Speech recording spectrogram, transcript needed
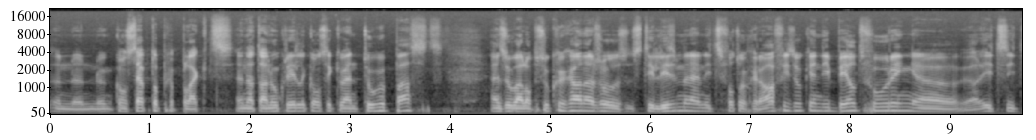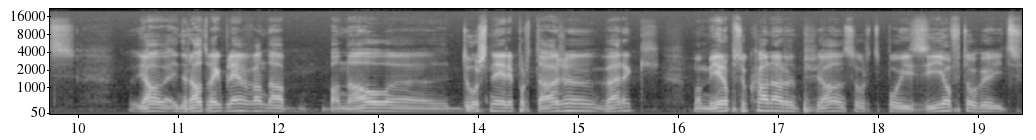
een, een, concept op geplakt. En dat dan ook redelijk consequent toegepast. En zo wel op zoek gegaan naar zo stilisme en iets fotografisch ook in die beeldvoering. Eh, iets, iets, ja, inderdaad wegblijven van dat banaal uh, doorsnee reportagewerk. Maar meer op zoek gaan naar ja, een soort poëzie of toch iets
